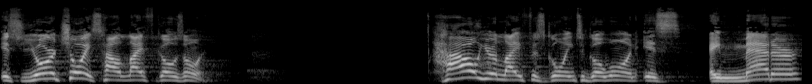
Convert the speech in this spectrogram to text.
it's your choice how life goes on. How your life is going to go on is a matter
